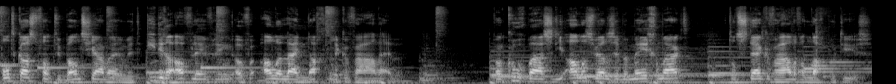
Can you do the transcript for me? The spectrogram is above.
Podcast van Tubantia waarin we het iedere aflevering over allerlei nachtelijke verhalen hebben. Van kroegbazen die alles wel eens hebben meegemaakt, tot sterke verhalen van nachtportiers.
